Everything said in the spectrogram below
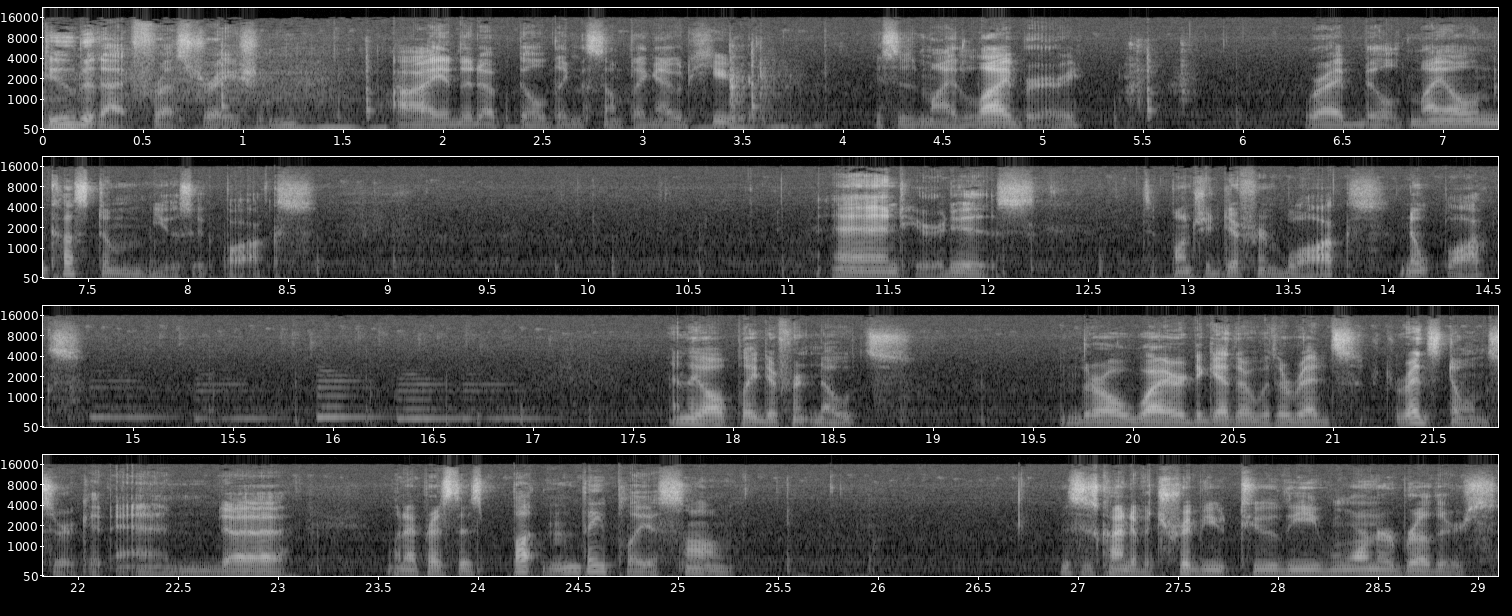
due to that frustration, I ended up building something out here. This is my library, where I build my own custom music box. And here it is. It's a bunch of different blocks, note blocks. And they all play different notes. And they're all wired together with a red redstone circuit, and uh, when I press this button, they play a song. This is kind of a tribute to the Warner Brothers.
